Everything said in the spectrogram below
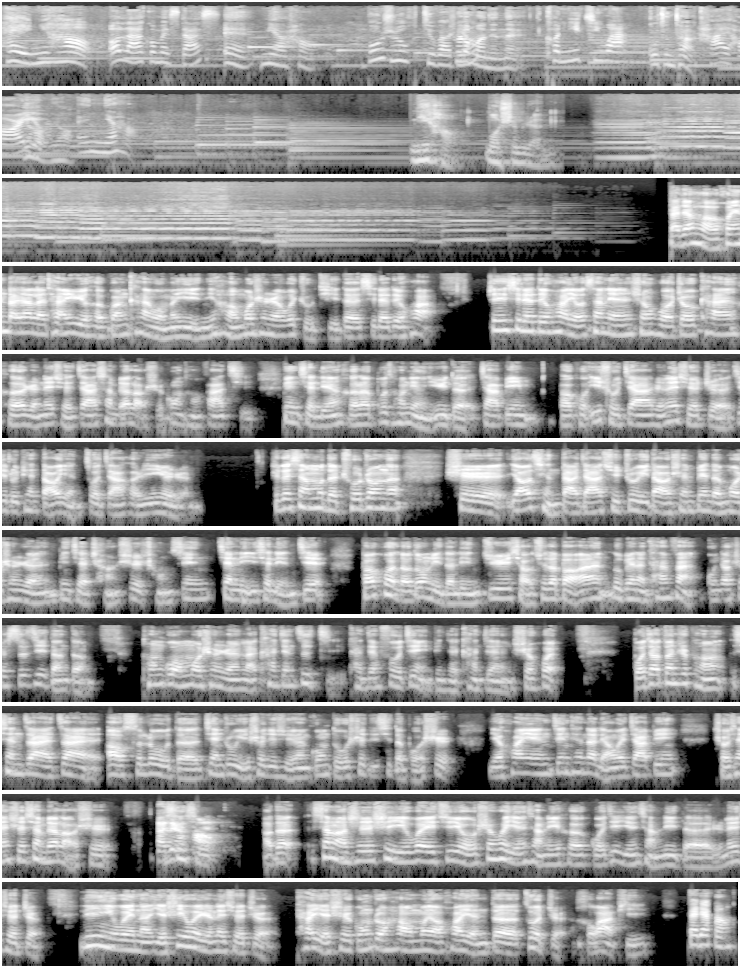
嘿，你好，Hola，¿cómo estás？哎，你好，Bonjour，tu vas bien？吃了吗您呢？Konnichiwa，Guten Tag，Hi，How are you？你好你好，哎，你好，你好，陌生人。大家好，欢迎大家来参与和观看我们以“你好，陌生人”为主题的系列对话。这一系列对话由三联生活周刊和人类学家向彪老师共同发起，并且联合了不同领域的嘉宾，包括艺术家、人类学者、纪录片导演、作家和音乐人。这个项目的初衷呢，是邀请大家去注意到身边的陌生人，并且尝试重新建立一些连接。包括楼栋里的邻居、小区的保安、路边的摊贩、公交车司机等等，通过陌生人来看见自己、看见附近，并且看见社会。我叫段志鹏，现在在奥斯陆的建筑与设计学院攻读设计系的博士。也欢迎今天的两位嘉宾，首先是向彪老师，大家好。好的，向老师是一位具有社会影响力和国际影响力的人类学者，另一位呢，也是一位人类学者。他也是公众号“莫要花园”的作者何瓦皮。大家好，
